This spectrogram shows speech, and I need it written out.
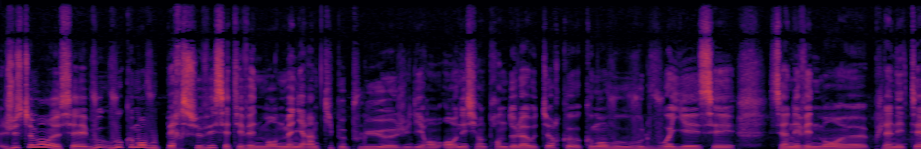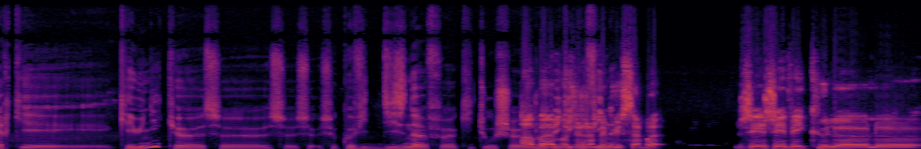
justement, vous, vous, comment vous percevez cet événement de manière un petit peu plus, je veux dire, en, essayant de prendre de la hauteur? Comment vous, vous le voyez? C'est un événement planétaire qui est, qui est unique, ce, ce, Covid-19 qui touche ah bah, aujourd'hui, qui confine. Jamais vu ça. J'ai vécu le le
